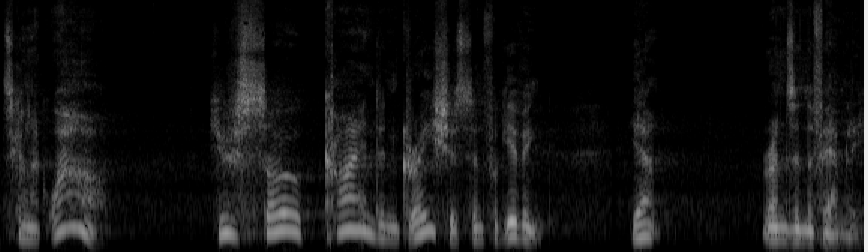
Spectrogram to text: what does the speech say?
It's kind of like, wow, you're so kind and gracious and forgiving. Yeah, runs in the family.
